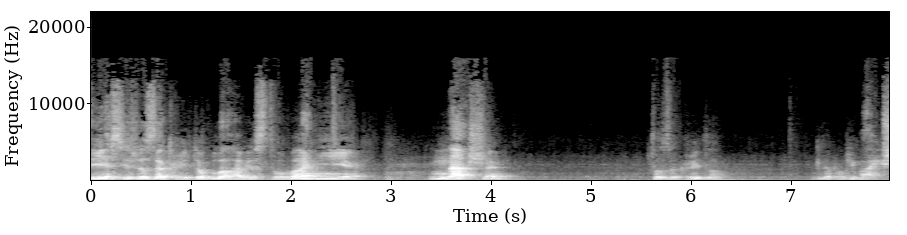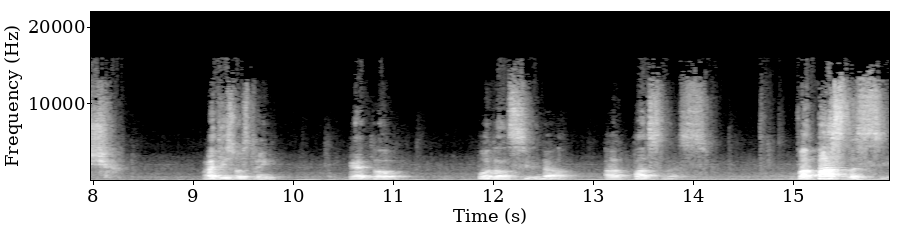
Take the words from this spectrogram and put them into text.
Если же закрыто благовествование наше, то закрыто для погибающих. Братья и сестры, это подан сигнал опасности. В опасности.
